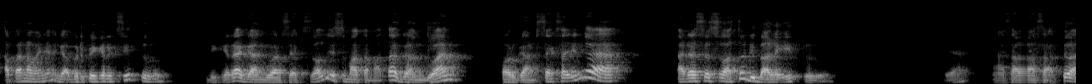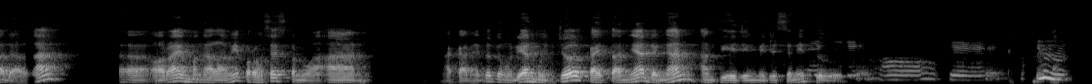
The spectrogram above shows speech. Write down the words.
apa namanya nggak berpikir ke situ. Dikira gangguan seksual itu semata-mata gangguan organ seks saja enggak. Ada sesuatu di balik itu. Ya. Nah, salah satu adalah Eh, orang yang mengalami proses penuaan. Nah, karena itu kemudian muncul kaitannya dengan anti-aging medicine itu. Oh, Oke, okay.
